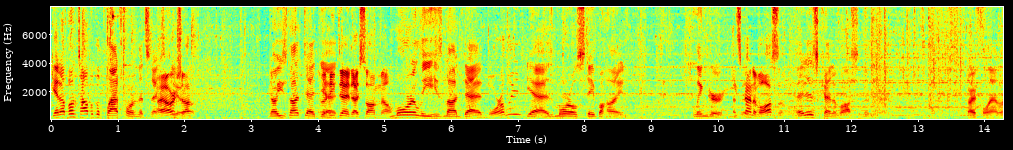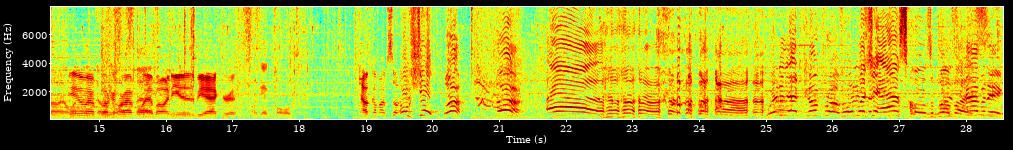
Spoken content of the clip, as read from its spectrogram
Get up on top of the platform that's next I to already you. shot him. No, he's not dead No, yet. he did. I saw him melt. Morally, he's not dead. Morally? Yeah, his morals stay behind. Linger. That's even. kind of awesome. It is kind of awesome, isn't it? Rifle ammo. I don't want my. Fucking rifle that. ammo. I need it to be accurate. I'll get gold. How come I'm so? Oh shit! Ah! Ah! Ah! Where did that come from? What a is bunch of assholes what above is us. happening?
